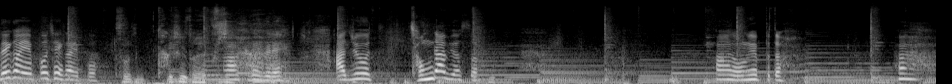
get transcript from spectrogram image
내가 예뻐, 제가 예뻐. 두, 당신이 더 예쁘지? 아, 그래, 그래. 아주 정답이었어. 아, 너무 예쁘다. 아,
